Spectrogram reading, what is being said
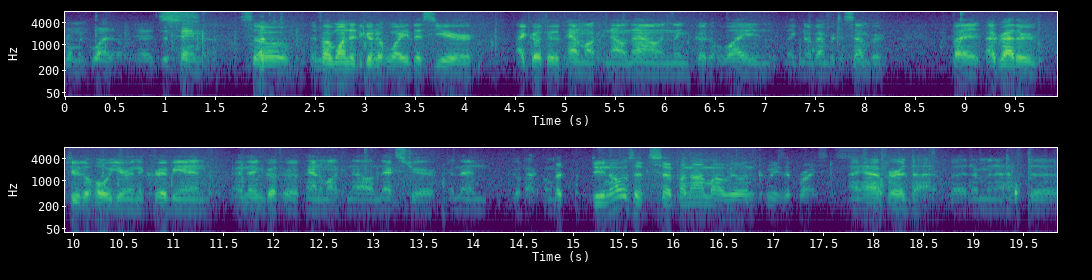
from Mhm. Ecuador. Yeah, it's the same. So if I wanted to go to Hawaii this year, I'd go through the Panama Canal now and then go to Hawaii in like November, December. But I'd rather do the whole year in the Caribbean and then go through the Panama Canal next year and then go back home. But do you know that uh, Panama will increase the prices? I have heard that, but I'm gonna have to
